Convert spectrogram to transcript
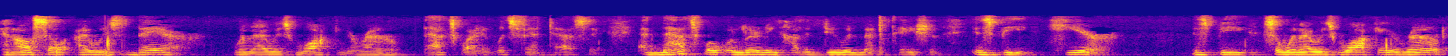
And also, I was there when I was walking around. That's why it was fantastic. And that's what we're learning how to do in meditation is be here. Is be so when I was walking around,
